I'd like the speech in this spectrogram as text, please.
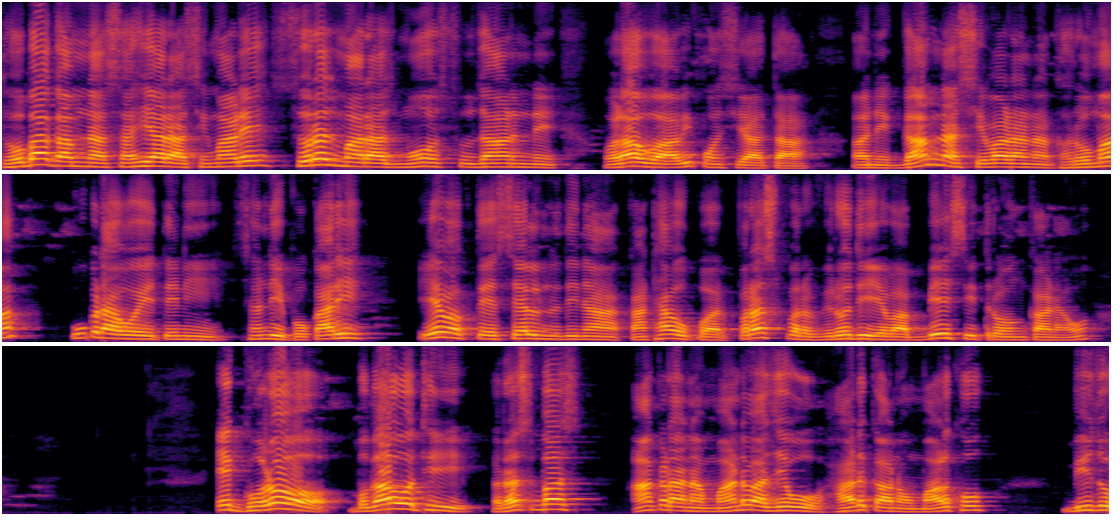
ધોબા ગામના સહિયારા સીમાડે સૂરજ મહારાજ મોહ સુજાણને વળાવવા આવી પહોંચ્યા હતા. અને ગામના શેવાળાના ઘરોમાં કુકડાઓએ તેની સંડી પોકારી. એ વખતે સેલ નદીના કાંઠા ઉપર પરસ્પર વિરોધી એવા બે ચિત્રો અંકાણાઓ. એક ઘોડો બગાવોથી રસબસ, આંકડાના માંડવા જેવો હાડકાનો માળખો, બીજો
